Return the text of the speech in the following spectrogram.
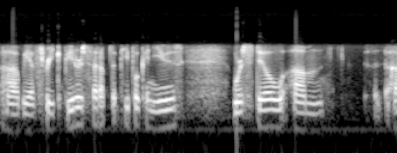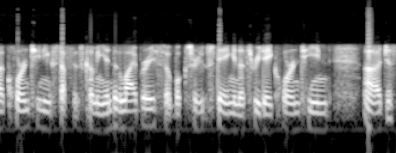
Uh, we have three computers set up that people can use. We're still um, uh, quarantining stuff that's coming into the library, so books are staying in a three-day quarantine, uh, just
